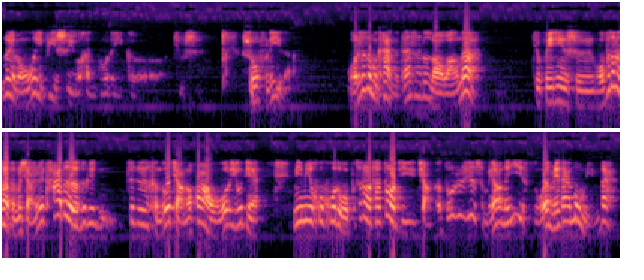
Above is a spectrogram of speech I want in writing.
内容未必是有很多的一个就是说服力的。我是这么看的，但是老王呢？就不一定是，我不知道他怎么想，因为他的这个这个很多讲的话，我有点迷迷糊糊的，我不知道他到底讲的都是些什么样的意思，我也没太弄明白。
